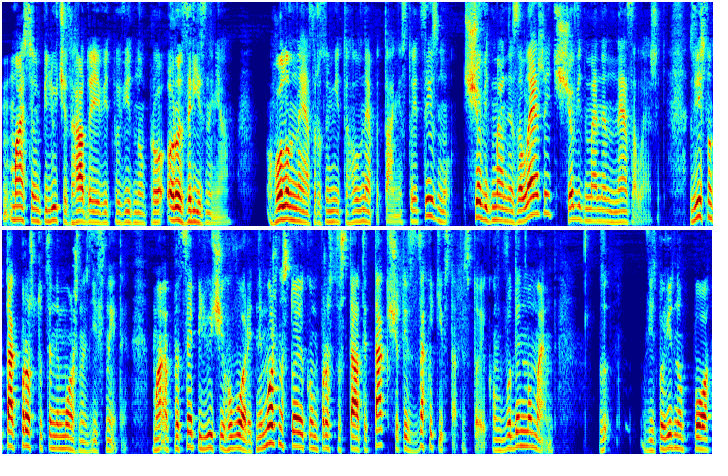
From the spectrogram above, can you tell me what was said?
Масіо Пілючі згадує відповідно про розрізнення. Головне зрозуміти, головне питання стоїцизму, що від мене залежить, що від мене не залежить. Звісно, так просто це не можна здійснити. Про це Пільючий говорить: не можна стоїком просто стати так, що ти захотів стати стоїком в один момент, відповідно, по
